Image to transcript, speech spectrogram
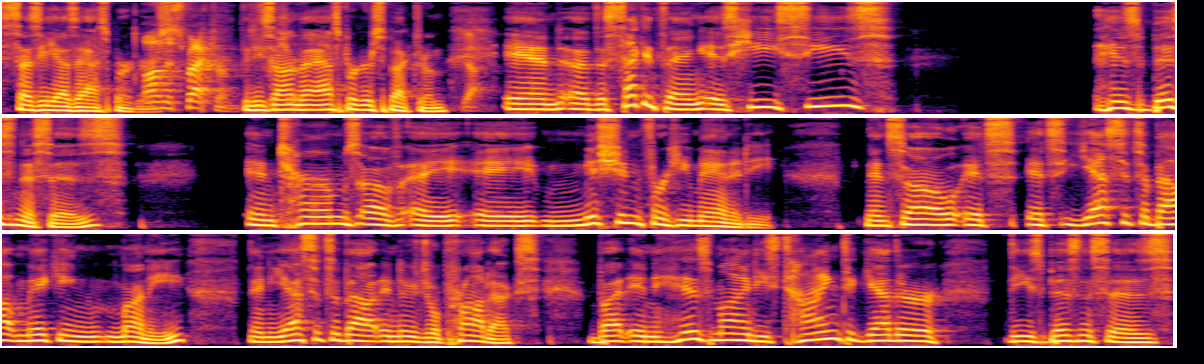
says he has asperger's on the spectrum. that he's on the Asperger spectrum. Yeah. And uh, the second thing is he sees his businesses in terms of a a mission for humanity. And so it's it's yes, it's about making money, and yes, it's about individual products, but in his mind, he's tying together these businesses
